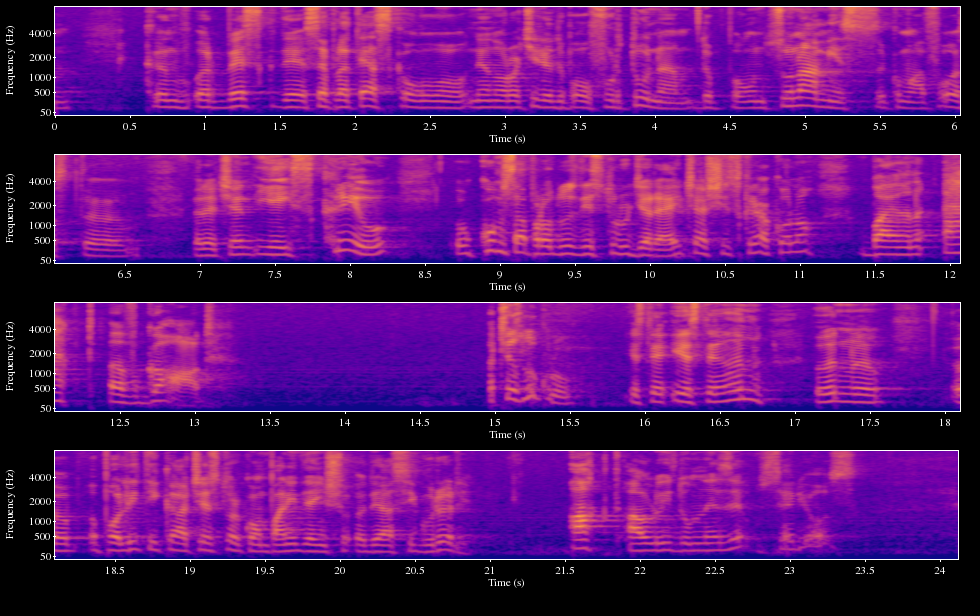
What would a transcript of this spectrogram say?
când vorbesc de să plătească o nenorocire după o furtună, după un tsunami, cum a fost uh, recent, ei scriu cum s-a produs distrugerea aici și scriu acolo by an act of God. Acest lucru este, este în, în uh, politica acestor companii de, de asigurări. Act al lui Dumnezeu, serios.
